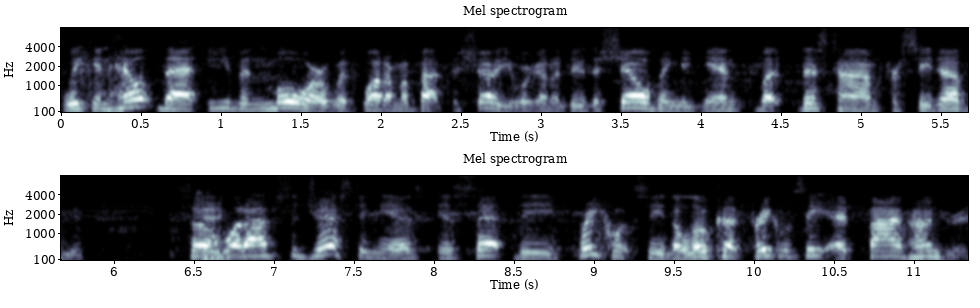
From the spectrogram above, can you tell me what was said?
we can help that even more with what I'm about to show you. We're going to do the shelving again, but this time for CW. So Okay. what I'm suggesting is is set the frequency, the low cut frequency at 500.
